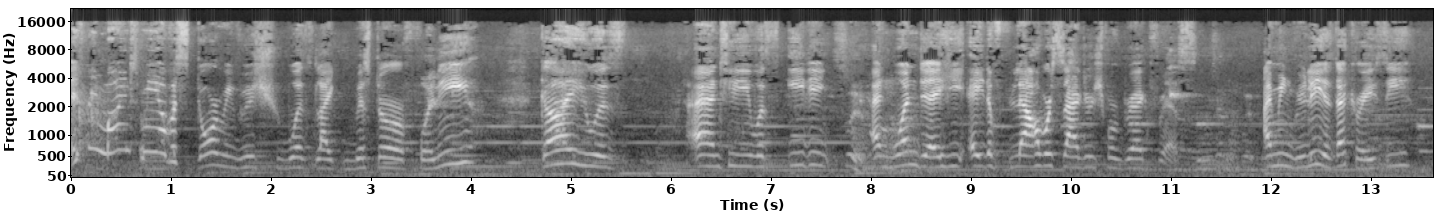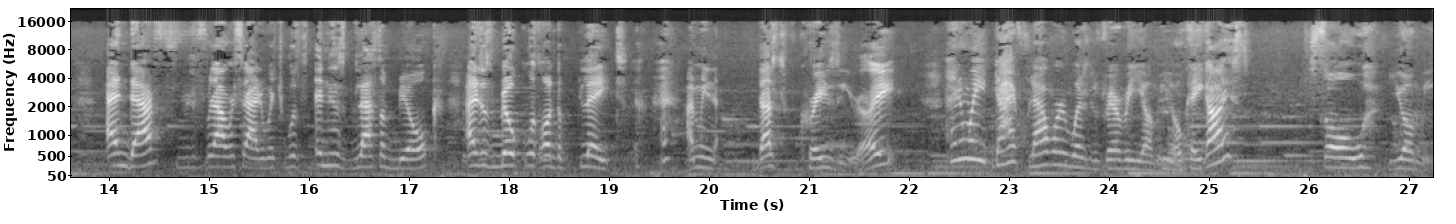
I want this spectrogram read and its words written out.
It reminds me of a story which was like Mr. Funny guy who was, and he was eating, and one day he ate a flour sandwich for breakfast. I mean, really, is that crazy? And that flour sandwich was in his glass of milk, and his milk was on the plate. I mean, that's crazy, right? Anyway, that flour was very yummy, okay guys? So yummy.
